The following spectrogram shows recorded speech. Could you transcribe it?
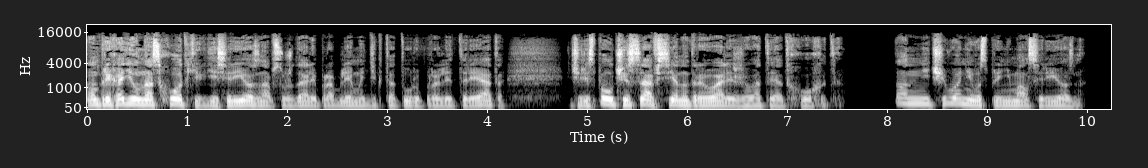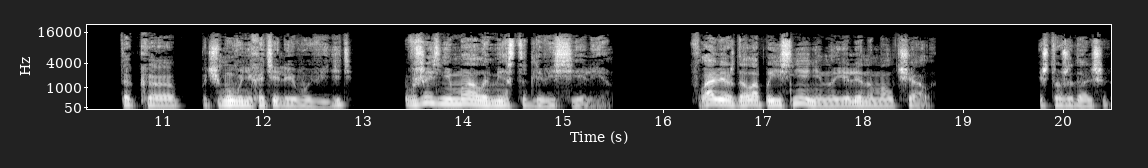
Он приходил на сходки, где серьезно обсуждали проблемы диктатуры пролетариата, и через полчаса все надрывали животы от хохота. Он ничего не воспринимал серьезно. Так а почему вы не хотели его видеть? В жизни мало места для веселья. Флавия ждала пояснений, но Елена молчала. И что же дальше?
